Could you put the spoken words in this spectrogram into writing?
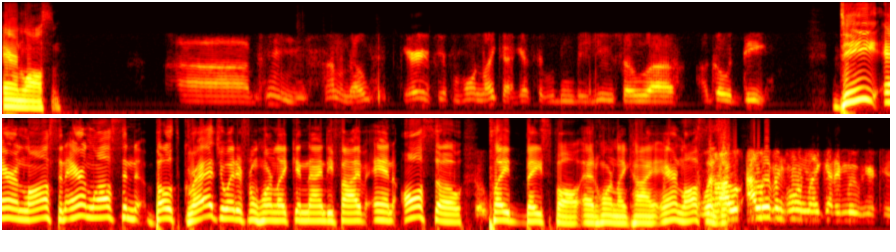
Aaron Lawson. Uh, hmm, I don't know. Gary, if you're from Horn Lake, I guess it wouldn't be you. So uh, I'll go with D. D, Aaron Lawson. Aaron Lawson both graduated from Horn Lake in 95 and also played baseball at Horn Lake High. Aaron Lawson Well, is a- I, I live in Horn Lake. I didn't move here till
